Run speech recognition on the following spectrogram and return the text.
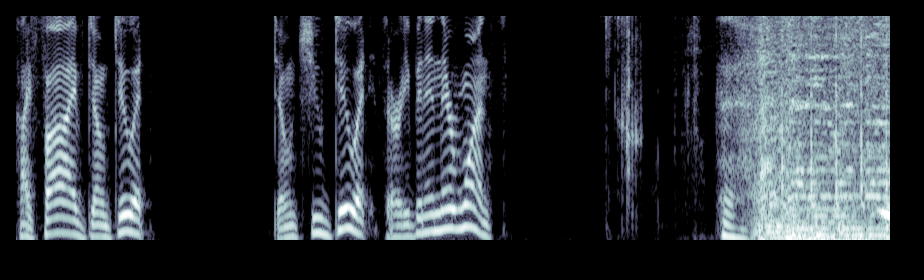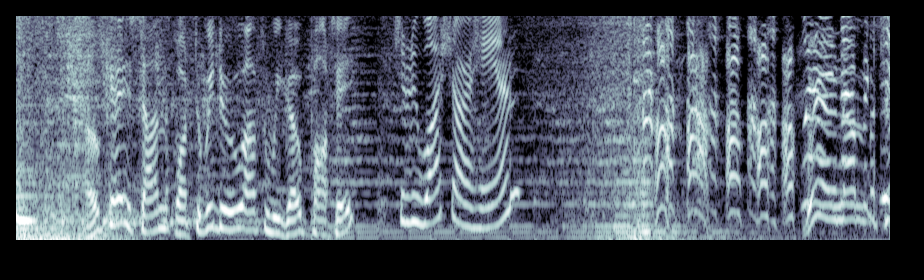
High five, don't do it. Don't you do it. It's already been in there once. Okay, son, what do we do after we go potty? Should we wash our hands? We're number two.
